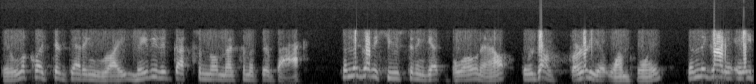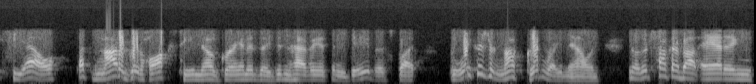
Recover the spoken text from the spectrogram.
They look like they're getting right. Maybe they've got some momentum at their back." Then they go to Houston and get blown out. They were down 30 at one point. Then they go to ATL. That's not a good Hawks team. Now, granted, they didn't have Anthony Davis, but the Lakers are not good right now. And, you know, they're talking about adding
